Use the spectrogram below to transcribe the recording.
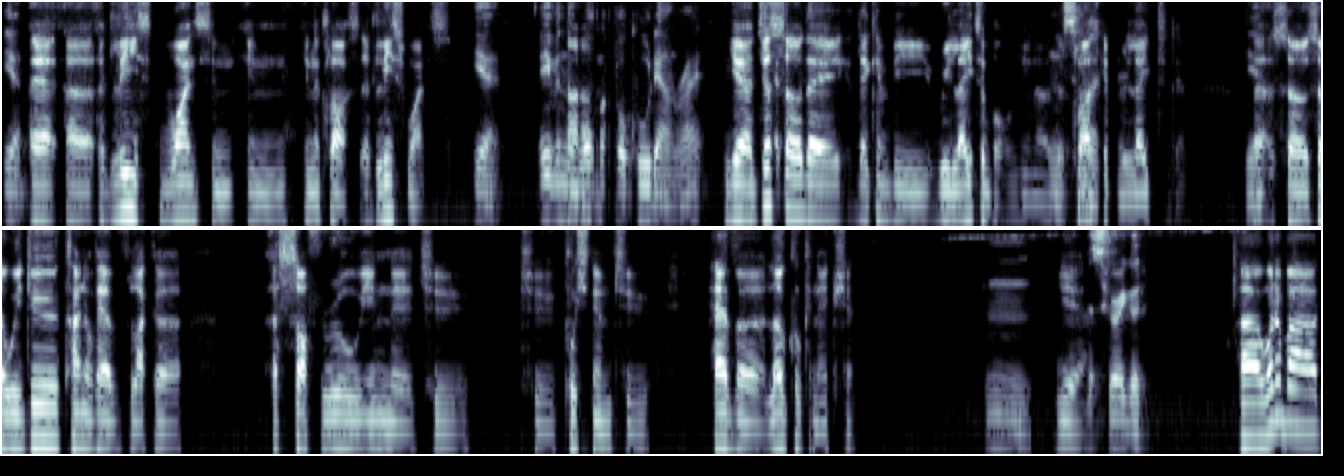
Yeah. Uh, uh, at least once in in in the class, at least once. Yeah. Even the Um, warm up or cool down, right? Yeah, just so they they can be relatable. You know, the Mm, class right. can relate to them. Yeah. Uh, so so we do kind of have like a a soft rule in there to to push them to have a local connection. Mm, Yeah. that's very good. Uh, what about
